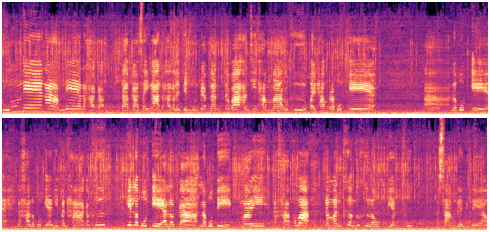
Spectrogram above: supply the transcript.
ลุ้มแน่น้ำแน่นะคะกับตามการใส่งานนะคะก็เลยเป็นมูลแบบนั้น แต่ว่าอันที่ทำมาก็คือไปทำระบบแอร์ ระบบแอร์นะคะ ระบบแอร์มีปัญหาก็คือเฮ็ดระบบแอร์แล้วก็ระบบเบรกไม่นะคะ เพราะว่าน้ำมันเครื่องก็คือเราเปลี่ยนทุก3เดือนอยู่แล้ว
